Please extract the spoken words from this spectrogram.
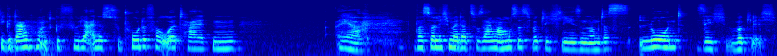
die Gedanken und Gefühle eines zu Tode verurteilten. Ja, was soll ich mehr dazu sagen? Man muss es wirklich lesen und das lohnt sich wirklich.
